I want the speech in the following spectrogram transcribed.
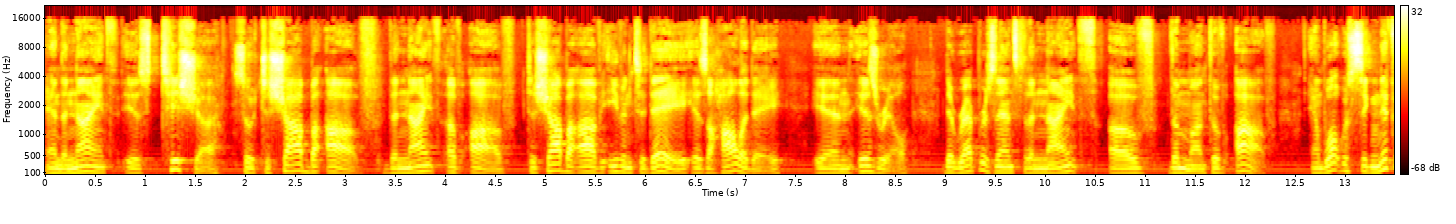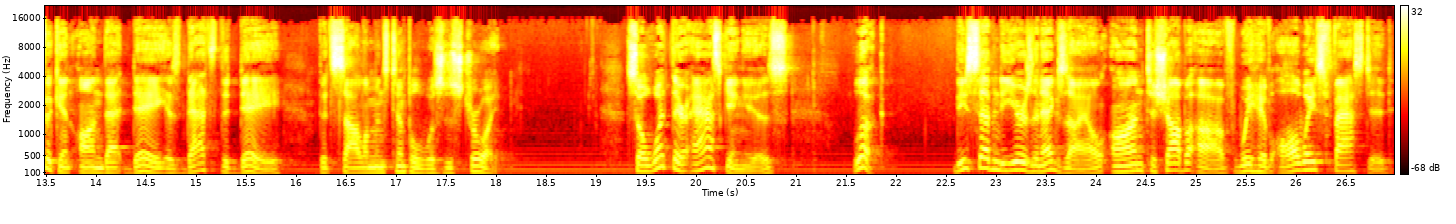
and the ninth is Tisha, so Tisha B'Av, the ninth of Av. Tisha B'Av, even today, is a holiday in Israel that represents the ninth of the month of Av. And what was significant on that day is that's the day that Solomon's temple was destroyed. So what they're asking is, Look, these 70 years in exile on Tisha B'Av, we have always fasted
